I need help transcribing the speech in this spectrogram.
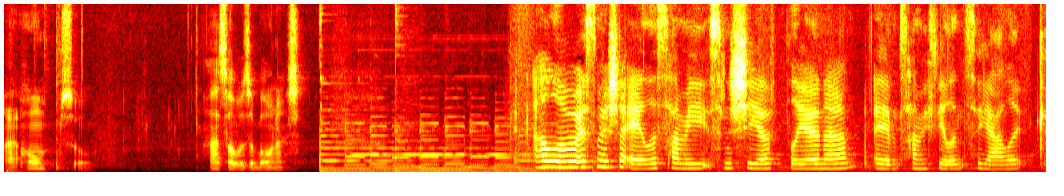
at home, so that's always a bonus. Hello, it's Misha Ellis. Hammy Sinshia Bliana. Um, Hammy feeling Gaelic.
